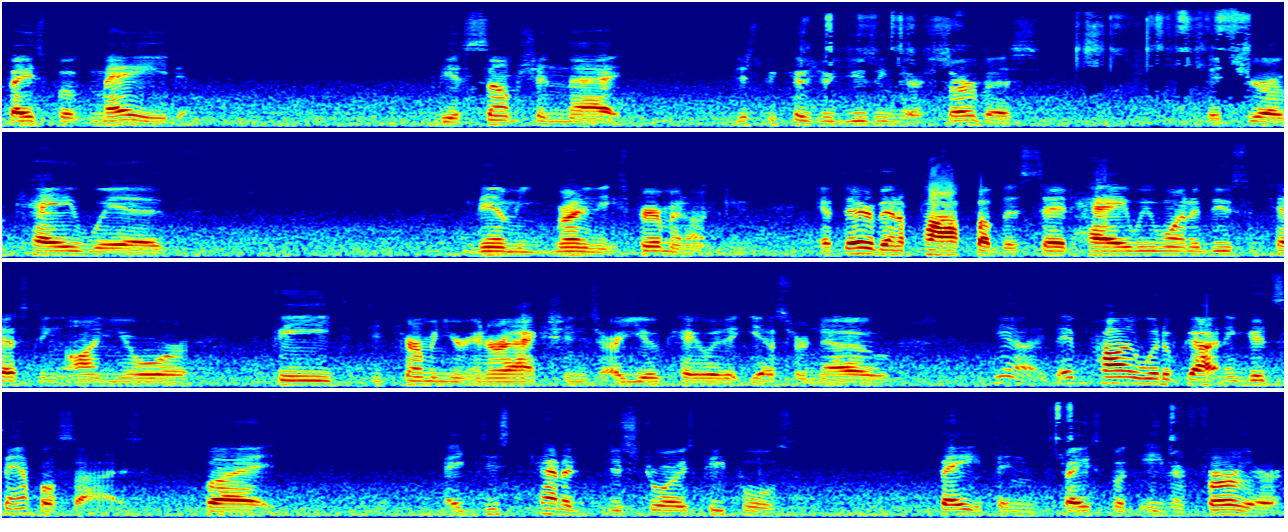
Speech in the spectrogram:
Facebook made, the assumption that just because you're using their service, that you're okay with them running the experiment on you. If there had been a pop up that said, hey, we want to do some testing on your feed to determine your interactions, are you okay with it, yes or no? Know, they probably would have gotten a good sample size. But it just kind of destroys people's faith in Facebook even further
